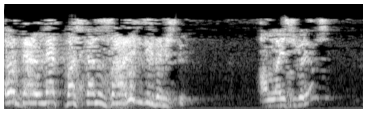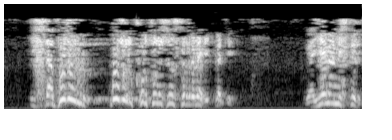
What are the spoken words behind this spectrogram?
o devlet başkanı zalimdir demiştir. Anlayışı görüyor musun? İşte budur, budur kurtuluşun sırrı ve hikmeti. Ve yememiştir,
